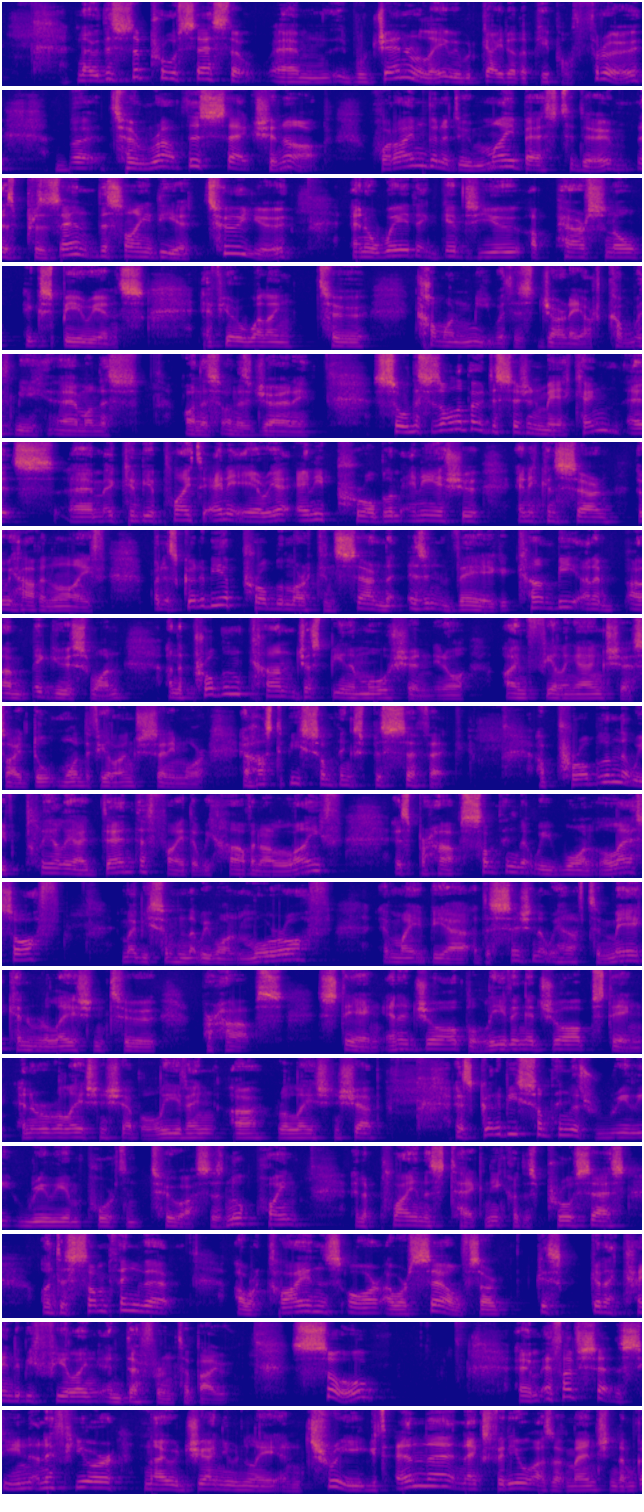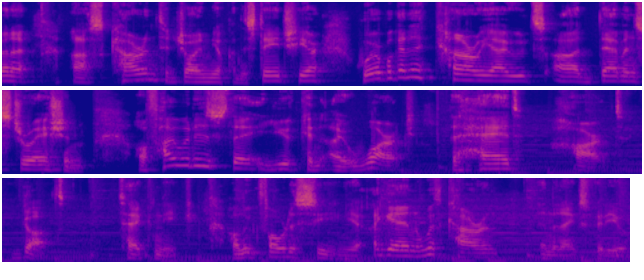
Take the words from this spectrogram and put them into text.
Now, this is a process that um, generally we would guide other people through, but to wrap this section up, what I'm going to do my best to do is present this idea to you in a way that gives you a personal experience. If you're willing to come on me with this journey, or come with me um, on this on this on this journey. So this is all about decision making. It's um, it can be applied to any area, any problem, any issue, any concern that we have in life. But it's going to be a problem or a concern that isn't vague. It can't be an, an ambiguous one, and the problem can't just be an emotion. You know, I'm feeling anxious. I don't want to feel anxious anymore. It has to be something specific. A problem that we've clearly identified that we have in our life is perhaps something that we want less of it might be something that we want more of. It might be a, a, decision that we have to make in relation to perhaps staying in a job, leaving a job, staying in a relationship, leaving a relationship. It's going to be something that's really, really important to us. There's no point in applying this technique or this process onto something that our clients or ourselves are just going to kind of be feeling indifferent about. So um, if I've set the scene, and if you're now genuinely intrigued, in the next video, as I've mentioned, I'm going to ask Karen to join me up on the stage here, where we're going to carry out a demonstration of how it is that you can outwork the head, heart, gut technique. I look forward to seeing you again with Karen in the next video.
